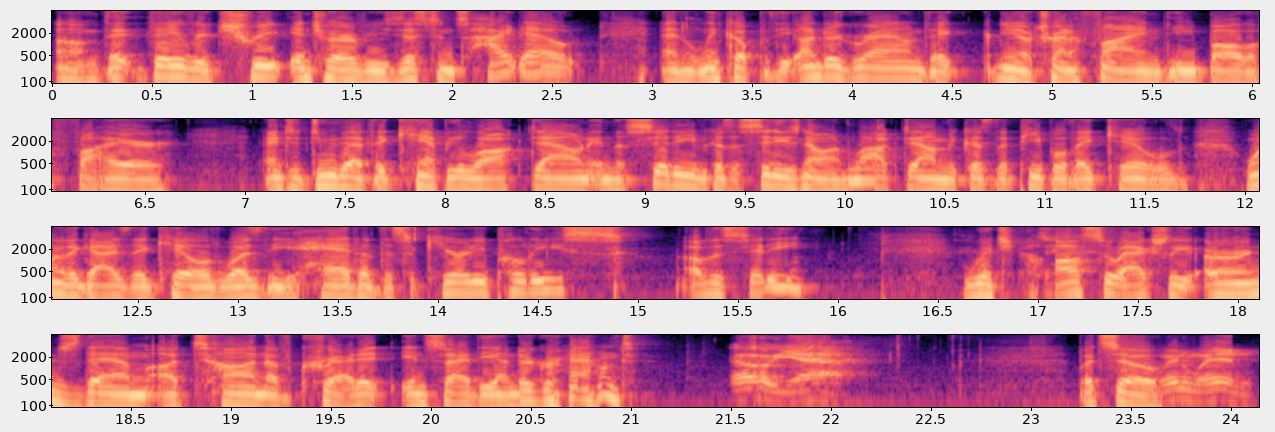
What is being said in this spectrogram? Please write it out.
Um, they, they retreat into a resistance hideout and link up with the underground. They, you know, trying to find the ball of fire. And to do that, they can't be locked down in the city because the city is now on lockdown because the people they killed, one of the guys they killed was the head of the security police of the city, which also actually earns them a ton of credit inside the underground. Oh yeah. But so Win win.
